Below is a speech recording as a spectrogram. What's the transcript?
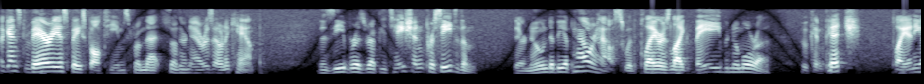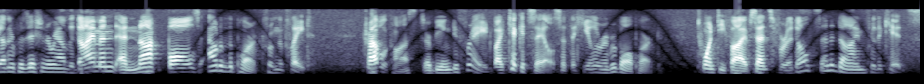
against various baseball teams from that southern Arizona camp. The Zebras' reputation precedes them. They're known to be a powerhouse with players like Babe Nomura, who can pitch, play any other position around the diamond, and knock balls out of the park from the plate. Travel costs are being defrayed by ticket sales at the Gila River Ballpark 25 cents for adults and a dime for the kids.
